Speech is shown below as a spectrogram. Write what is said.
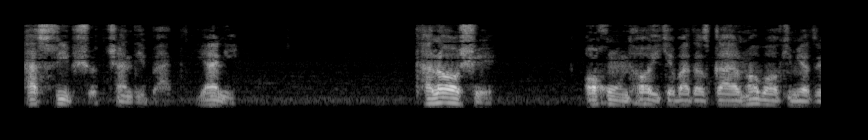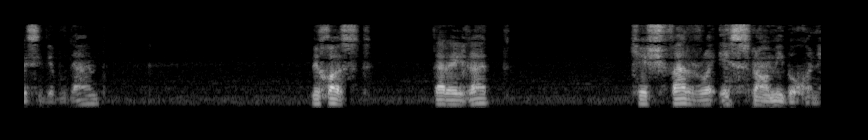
تصویب شد چندی بعد. یعنی تلاش آخوندهایی که بعد از قرنها به حاکمیت رسیده بودند می‌خواست در حقیقت کشور رو اسلامی بکنه.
